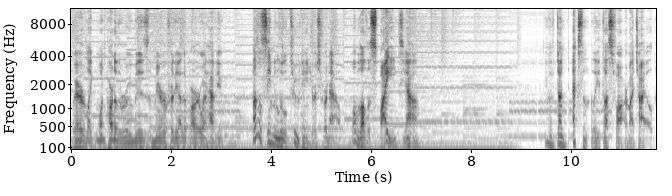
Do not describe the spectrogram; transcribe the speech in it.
where like one part of the room is a mirror for the other part or what have you. Puzzles seem a little too dangerous for now. Well, with all the spikes, yeah. You have done excellently thus far, my child.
